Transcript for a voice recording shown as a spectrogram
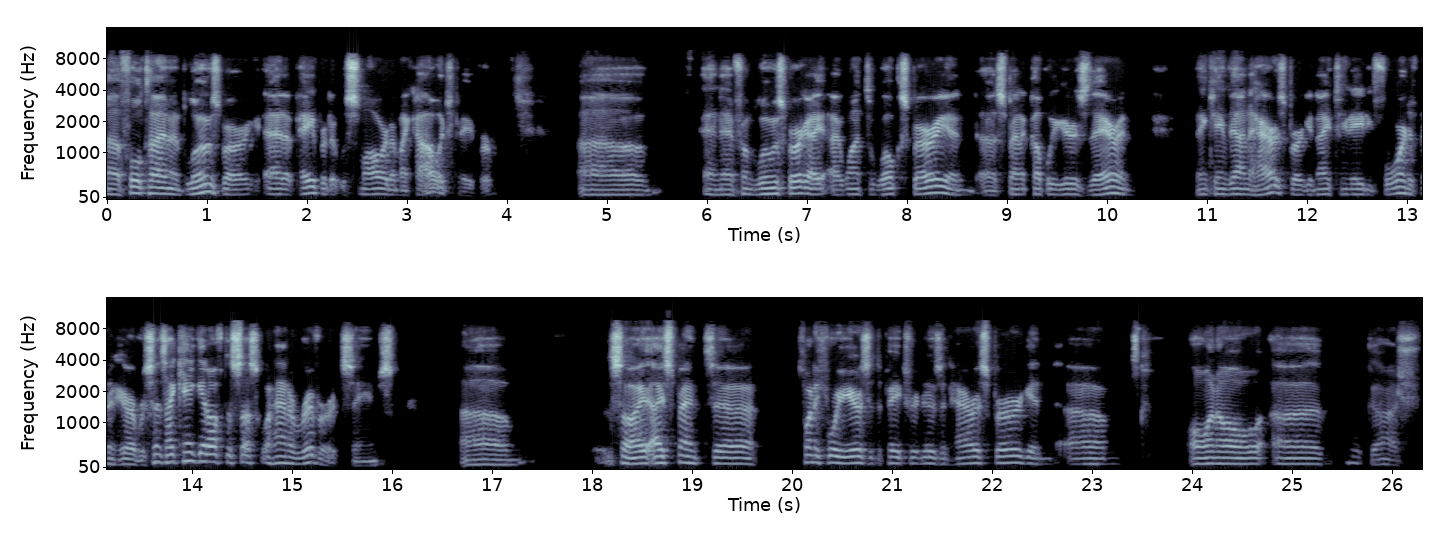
uh, full time in Bloomsburg at a paper that was smaller than my college paper. Uh, and then from Bloomsburg, I, I went to Wilkes-Barre and uh, spent a couple years there, and then came down to Harrisburg in 1984, and have been here ever since. I can't get off the Susquehanna River, it seems. Um, so I, I spent uh, 24 years at the Patriot News in Harrisburg, and um, all in all, uh, gosh,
